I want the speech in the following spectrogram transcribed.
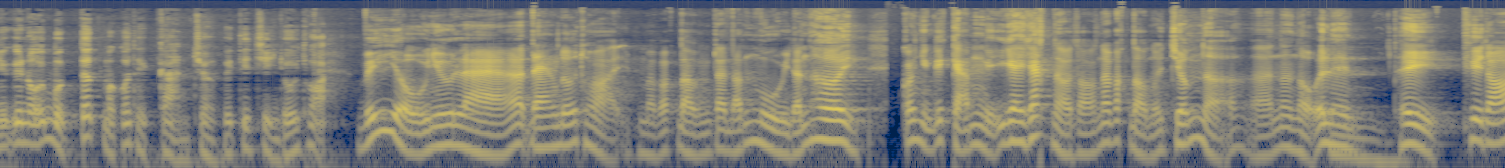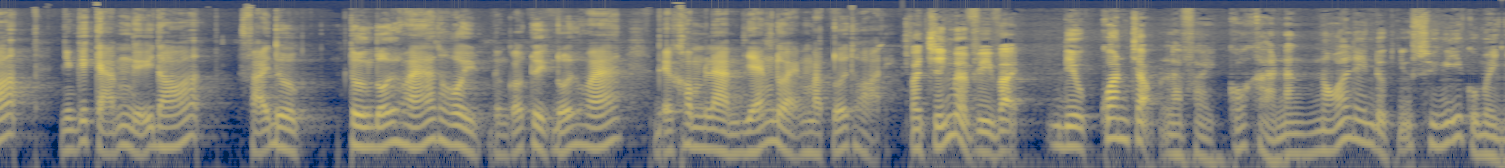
những cái nỗi bực tức mà có thể cản trở cái tiến trình đối thoại. Ví dụ như là đang đối thoại mà bắt đầu chúng ta đánh mùi, đánh hơi, có những cái cảm nghĩ gay gắt nào đó nó bắt đầu nó chớm nở, à, nó nổi lên. Thì khi đó những cái cảm nghĩ đó phải được tương đối hóa thôi, đừng có tuyệt đối hóa để không làm gián đoạn mạch đối thoại. Và chính bởi vì vậy, điều quan trọng là phải có khả năng nói lên được những suy nghĩ của mình.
